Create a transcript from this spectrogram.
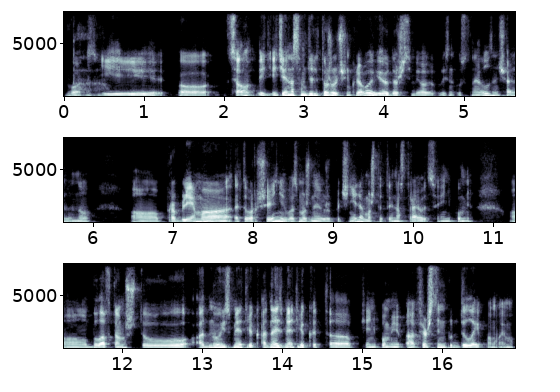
Вот. Да. И э, в целом идея на самом деле тоже очень клевая, я ее даже себе установил изначально, но проблема этого расширения, возможно, ее уже починили, а может, это и настраивается, я не помню, а, была в том, что одну из метрик, одна из метрик, это, я не помню, а, first input delay, по-моему.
